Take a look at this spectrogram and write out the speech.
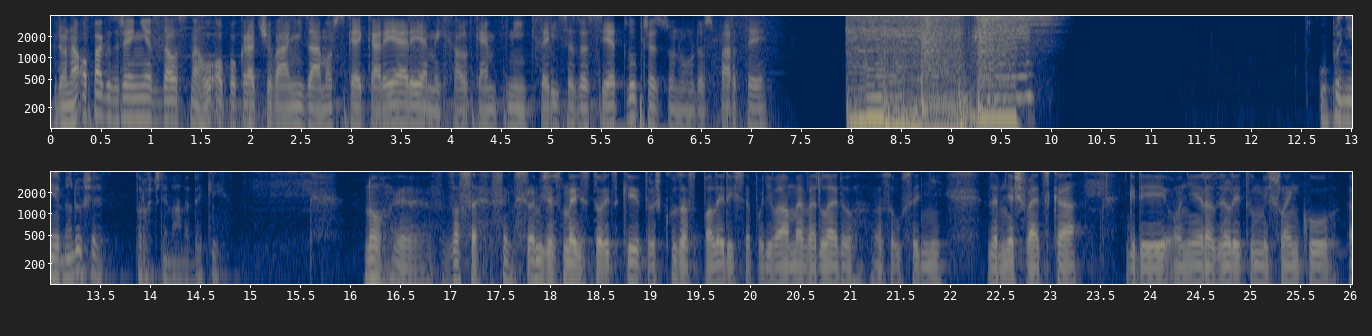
Kdo naopak zřejmě vzdal snahu o pokračování zámořské kariéry je Michal Kempný, který se ze Přesunul do Sparty. Úplně jednoduše. Proč nemáme beky? No, zase si myslím, že jsme historicky trošku zaspali, když se podíváme vedle do sousední země Švédska, kdy oni razili tu myšlenku, eh,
